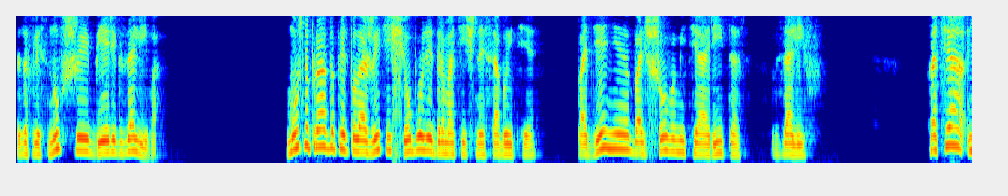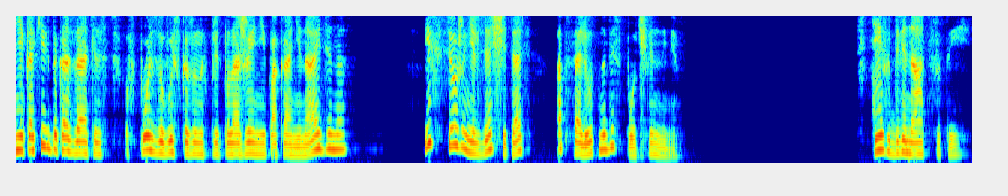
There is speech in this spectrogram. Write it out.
захлестнувшие берег залива. Можно, правда, предположить еще более драматичное событие — падение большого метеорита в залив. Хотя никаких доказательств в пользу высказанных предположений пока не найдено, их все же нельзя считать абсолютно беспочвенными. Стих двенадцатый.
